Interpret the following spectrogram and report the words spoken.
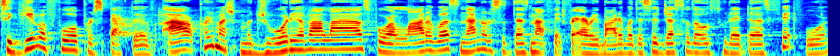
to give a full perspective, our pretty much majority of our lives for a lot of us, and I know this does not fit for everybody, but this is just to those who that does fit for,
